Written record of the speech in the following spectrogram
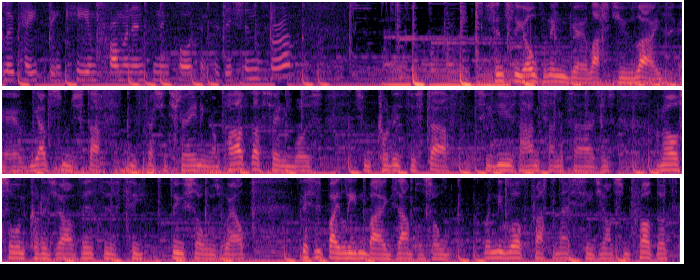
located in key and prominent and important positions for us. Since the opening uh, last July, uh, we had some staff refresher training and part of that training was to encourage the staff to use the hand sanitisers and also encourage our visitors to do so as well. This is by leading by example, so when they walk past an SC Johnson product,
